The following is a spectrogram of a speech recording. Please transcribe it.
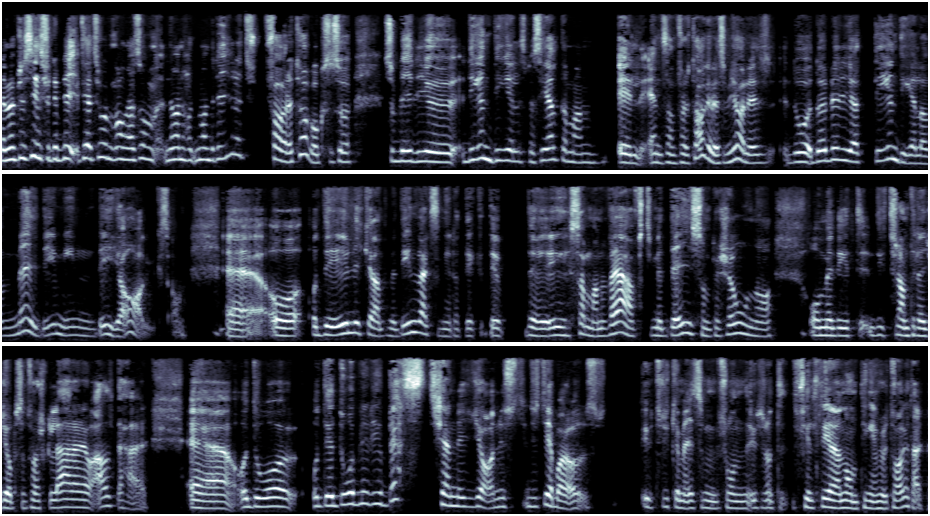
Nej men precis, för, det blir, för jag tror många som, när man, när man driver ett företag också så, så blir det ju, det är en del, speciellt om man är ensamföretagare som gör det, då, då blir det ju att det är en del av mig, det är min, det är jag. Liksom. Eh, och, och det är ju likadant med din verksamhet, att det, det, det är sammanvävt med dig som person och, och med ditt, ditt framtida jobb som förskollärare och allt det här. Eh, och då, och det, då blir det ju bäst, känner jag, nu, nu står jag bara och uttrycka mig som från, utan att filtrera någonting överhuvudtaget här.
